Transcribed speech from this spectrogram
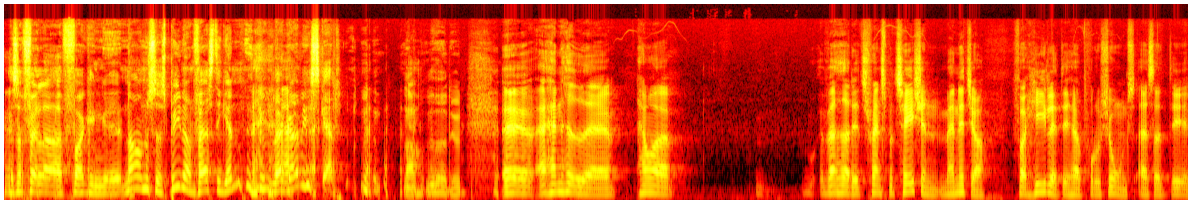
og så falder fucking... Øh, Nå, nu sidder speederen fast igen. Hvad gør vi, skat? Nå, videre, dude. Øh, han hed, øh, han var, hvad hedder det, transportation manager for hele det her produktions, altså det er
